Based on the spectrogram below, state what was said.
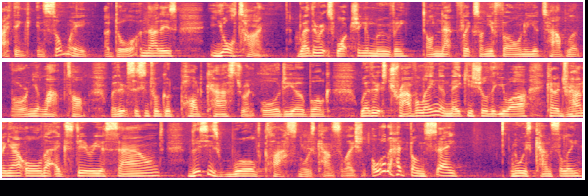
I think, in some way adore, and that is your time whether it's watching a movie on Netflix on your phone or your tablet or on your laptop, whether it's listening to a good podcast or an audio book, whether it's traveling and making sure that you are kind of drowning out all that exterior sound, this is world-class noise cancellation. A lot of headphones say noise cancelling,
